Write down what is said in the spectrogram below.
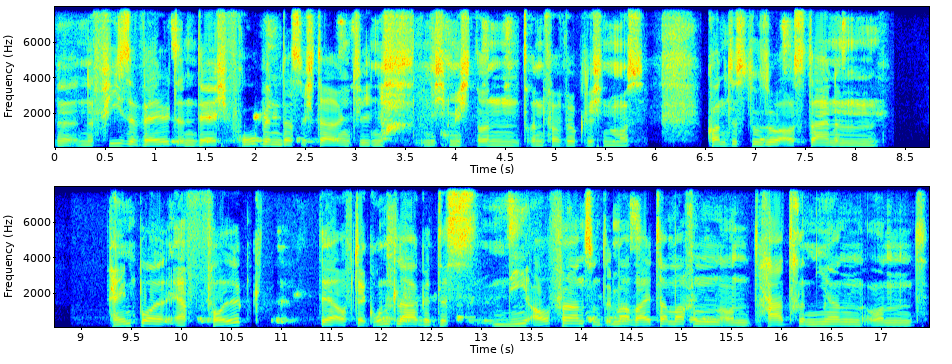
eine, eine, fiese Welt, in der ich froh bin, dass ich da irgendwie nicht, nicht mich drin, drin verwirklichen muss. Konntest du so aus deinem Paintball-Erfolg der auf der Grundlage des nie Aufhörens und immer weitermachen und hart trainieren und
